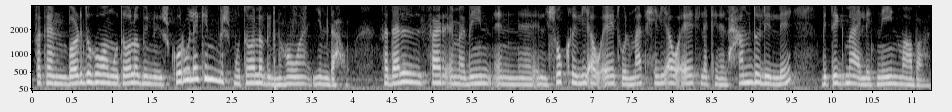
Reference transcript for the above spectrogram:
فكان برضه هو مطالب إنه يشكره لكن مش مطالب إن هو يمدحه. فده الفرق ما بين إن الشكر ليه أوقات والمدح ليه أوقات لكن الحمد لله بتجمع الاتنين مع بعض.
